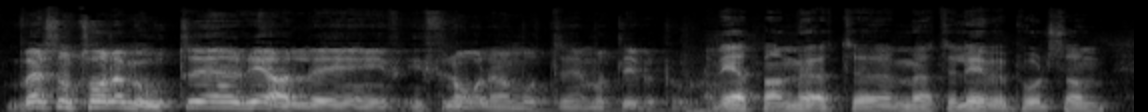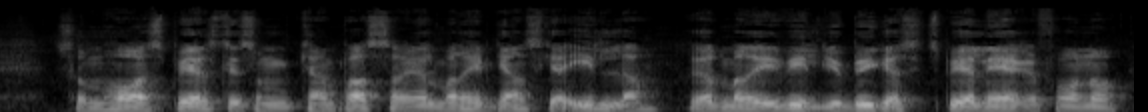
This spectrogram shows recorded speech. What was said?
Vad är det som talar emot eh, Real i, i finalen mot, mot Liverpool? Det är att man möter, möter Liverpool som, som har en spelstil som kan passa Real Madrid ganska illa. Real Madrid vill ju bygga sitt spel nerifrån och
